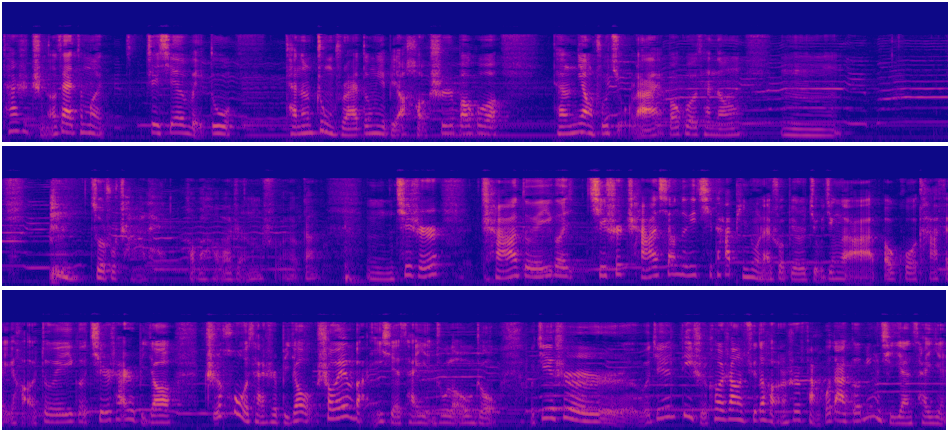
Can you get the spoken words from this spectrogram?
它是只能在这么这些纬度才能种出来东西比较好吃，包括才能酿出酒来，包括才能嗯 做出茶来。好吧，好吧，只能这么说。要干，嗯，其实茶作为一个，其实茶相对于其他品种来说，比如酒精啊，包括咖啡也好，作为一个，其实它是比较之后才是比较稍微晚一些才引入了欧洲。我记得是，我记得历史课上学的好像是法国大革命期间才引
